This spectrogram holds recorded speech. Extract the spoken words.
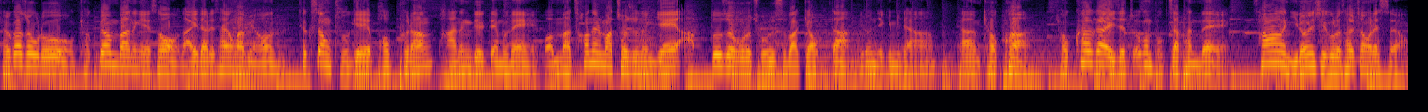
결과적으로 격변 반응에서 나이다를 사용하면 특성 두 개의 버프랑 반응들 때문에 원마 천을 맞춰주는 게 압도적으로 좋을 수밖에 없다 이런 얘기입니다. 다음 격화. 격화가 이제 조금 복잡한데 상황은 이런 식으로 설정을 했어요.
